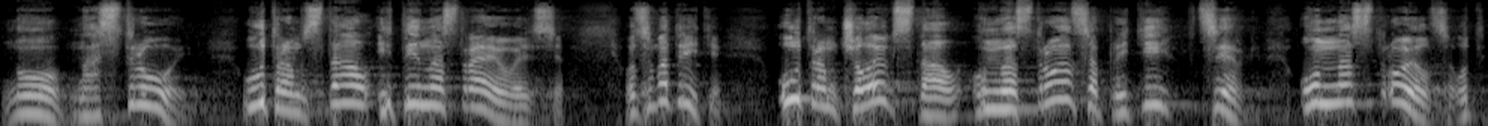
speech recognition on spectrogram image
но настрой. Утром встал, и ты настраиваешься. Вот смотрите, утром человек встал, он настроился прийти в церковь. Он настроился. Вот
